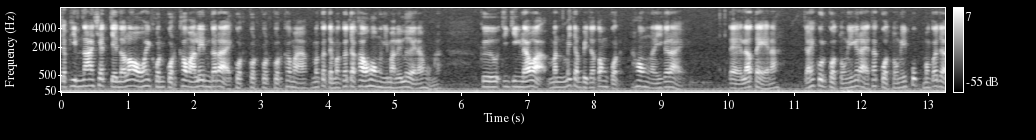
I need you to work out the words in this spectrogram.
จะพิมพ์หน้าแชท general ให้คนกดเข้ามาเล่นก็ได้ กดกดกดกดเข้ามา มันก็แต่มันก็จะเข้าห้องนี้มาเรื่อยๆนะผมนะ คือจริง ๆ แล้วอะมันไม่จำเป็นจะต้องกดห้องอันนี้ก็ได้ แต่แล้วแต่นะจะให้คุณกดตรงนี้ก็ได้ ถ้ากดตรงนี้ปุ๊บมันก็จะ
